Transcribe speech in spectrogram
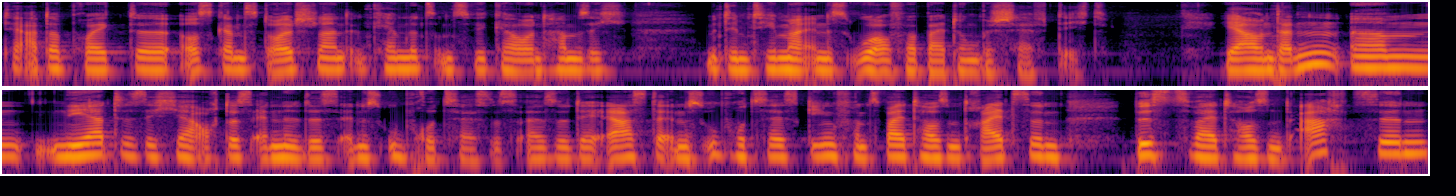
Theaterprojekte aus ganz Deutschland in Chemnitz und Zwickau und haben sich mit dem Thema NSU-Aufarbeitung beschäftigt. Ja, und dann ähm, näherte sich ja auch das Ende des NSU-Prozesses. Also der erste NSU-Prozess ging von 2013 bis 2018.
